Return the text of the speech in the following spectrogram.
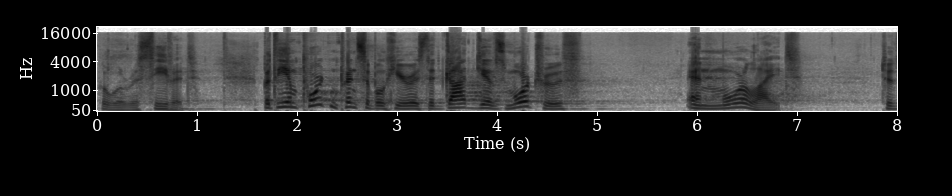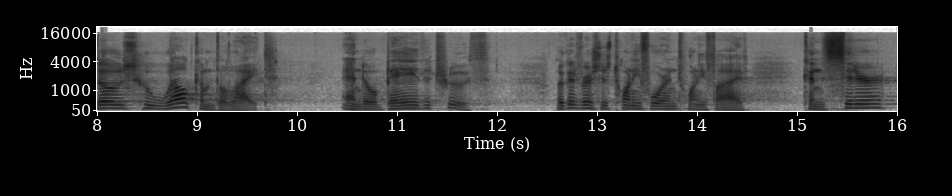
who will receive it. But the important principle here is that God gives more truth and more light to those who welcome the light and obey the truth. Look at verses 24 and 25. Consider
